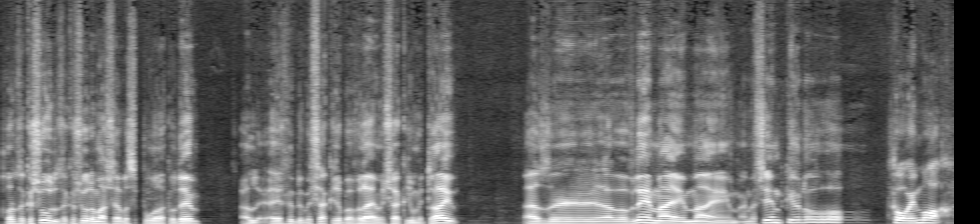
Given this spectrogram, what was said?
נכון, זה קשור, זה קשור למה שהיה בסיפור הקודם, על איך במשקרי בבלי ומשקרי מטרייב, אז אה, הבבלים, מה הם, מה הם? אנשים כאילו... קוראים מוח.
